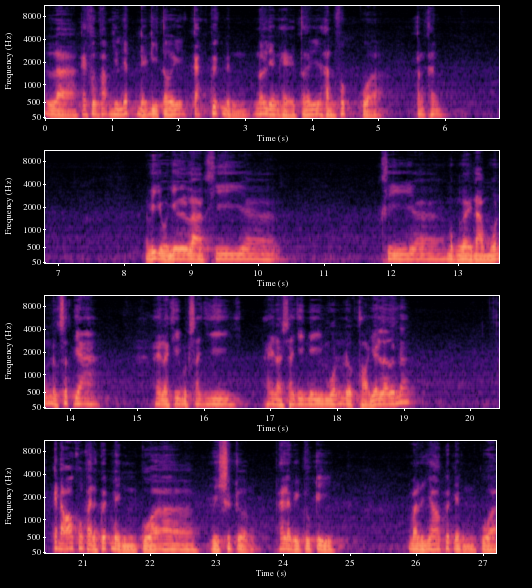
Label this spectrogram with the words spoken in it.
là cái phương pháp duy nhất để đi tới các quyết định nó liên hệ tới hạnh phúc của tăng thân. Ví dụ như là khi ờ, khi ờ, một người nào muốn được xuất gia, hay là khi một sa di, hay là sa di ni muốn được thọ giới lớn đó cái đó không phải là quyết định của ờ, vị sư trưởng hay là vị trụ trì mà là do quyết định của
